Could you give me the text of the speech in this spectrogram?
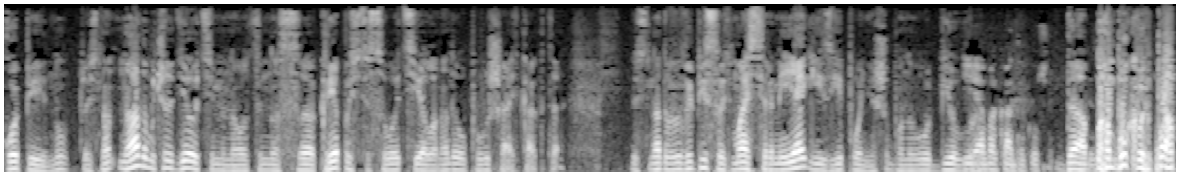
копии. Ну, то есть на, надо ему что-то делать именно вот именно с крепостью своего тела, надо его повышать как-то. То есть надо выписывать мастера Мияги из Японии, чтобы он его бил. И авокадо кушать. Да, бамбуковой по,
